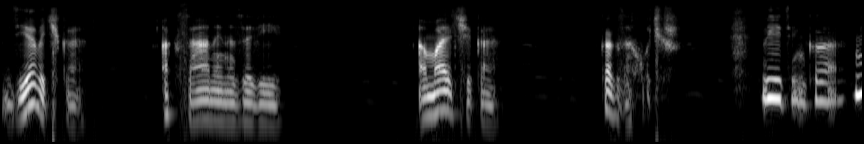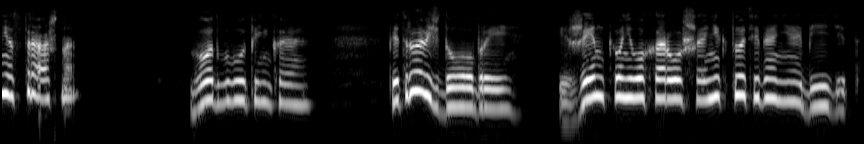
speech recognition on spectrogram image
девочка, Оксаной назови» а мальчика как захочешь. Витенька, мне страшно. Вот глупенькая. Петрович добрый, и Жинка у него хорошая, никто тебя не обидит.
